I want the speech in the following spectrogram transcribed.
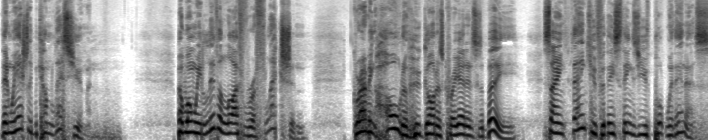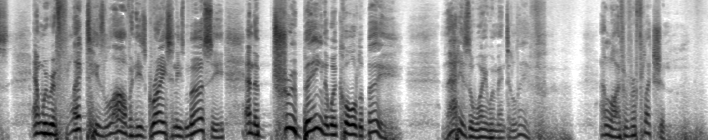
then we actually become less human. But when we live a life of reflection, grabbing hold of who God has created us to be, saying, Thank you for these things you've put within us, and we reflect His love and His grace and His mercy and the true being that we're called to be, that is the way we're meant to live a life of reflection,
